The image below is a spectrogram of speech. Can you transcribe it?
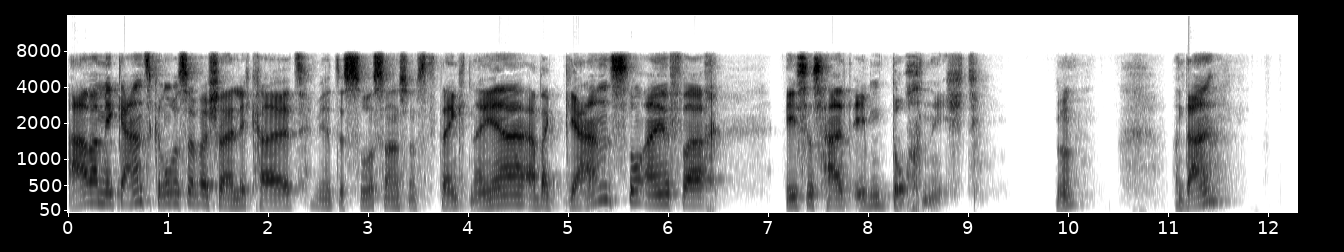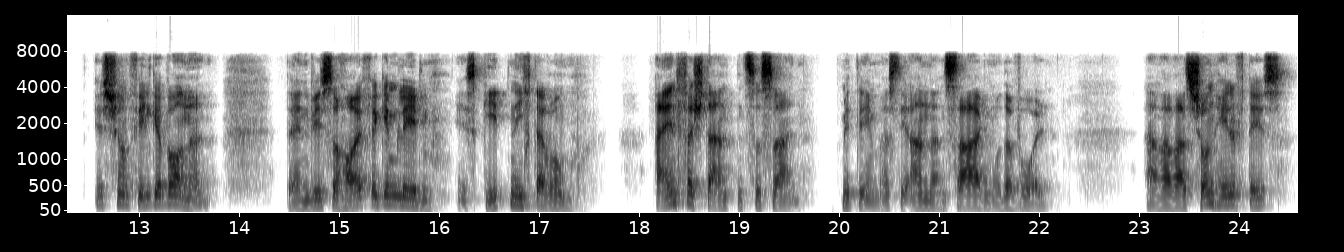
aber mit ganz großer Wahrscheinlichkeit wird es so sein, dass man denkt, naja, aber ganz so einfach ist es halt eben doch nicht. Ja? Und dann ist schon viel gewonnen. Denn wie so häufig im Leben, es geht nicht darum, einverstanden zu sein mit dem, was die anderen sagen oder wollen. Aber was schon hilft, ist,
